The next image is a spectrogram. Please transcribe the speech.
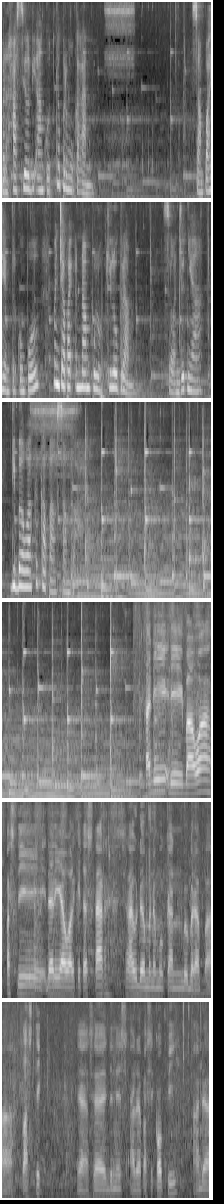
berhasil diangkut ke permukaan. Sampah yang terkumpul mencapai 60 kg. Selanjutnya, dibawa ke kapal sampah. Tadi di bawah pas di dari awal kita start saya udah menemukan beberapa plastik ya sejenis ada plastik kopi, ada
